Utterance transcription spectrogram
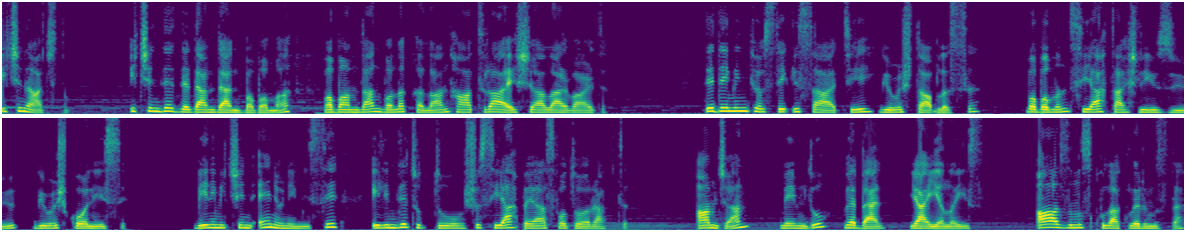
İçini açtım. İçinde dedemden babama, babamdan bana kalan hatıra eşyalar vardı. Dedemin köstekli saati, gümüş tablası, babamın siyah taşlı yüzüğü, gümüş kolyesi. Benim için en önemlisi elimde tuttuğum şu siyah beyaz fotoğraftı. Amcam, Memduh ve ben yan yanayız. Ağzımız kulaklarımızda.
